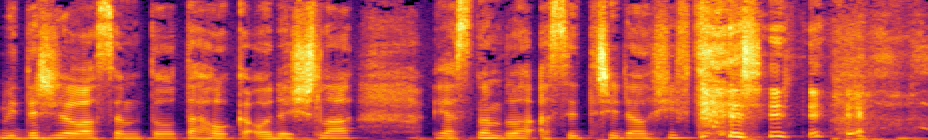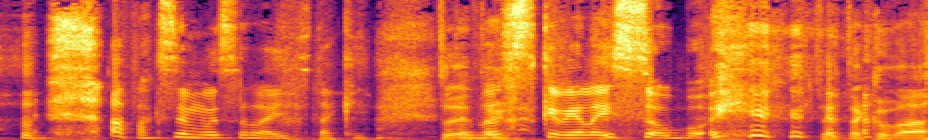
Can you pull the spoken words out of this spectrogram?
vydržela jsem to, ta holka odešla, já jsem tam byla asi tři další vteřiny a pak jsem musela jít taky. To je to byl tak- skvělý souboj. To je taková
